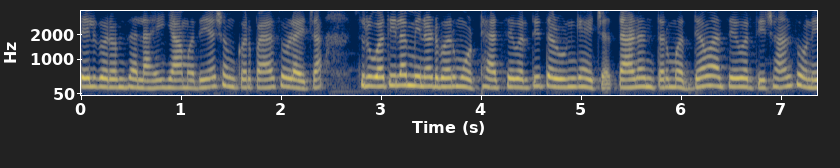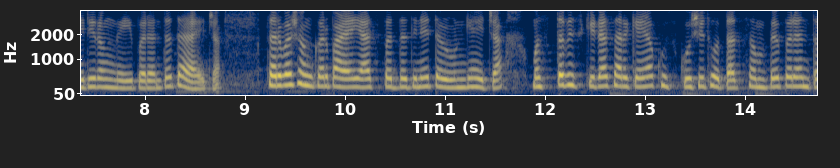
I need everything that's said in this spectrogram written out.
तेल गरम झालं आहे. यामध्ये या शंकरपाळ्या सोडायच्या. सुरुवातीला मिनिटभर मोठ्या आचेवरती तळून घ्यायच्या. त्यानंतर मध्यम आचेवरती छान सोनेरी रंग येईपर्यंत तळायच्या. सर्व शंकरपाळ्या याच पद्धतीने तळून घ्यायच्या. मस्त बिस्किटासारख्या या खुसखुशीत होतात संपेपर्यंत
